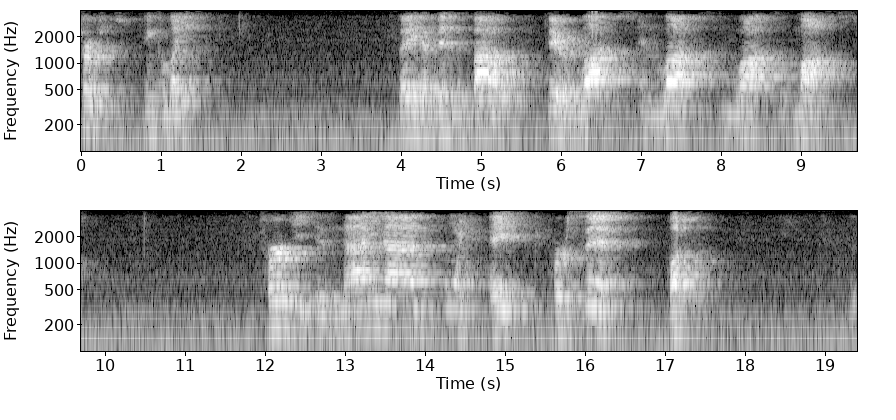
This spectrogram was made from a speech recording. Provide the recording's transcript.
churches in Galatia. They have been devoured. There are lots and lots and lots of mosques. Turkey is 99.8% Muslim. The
